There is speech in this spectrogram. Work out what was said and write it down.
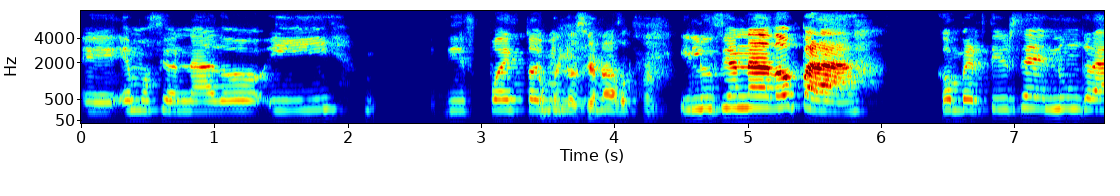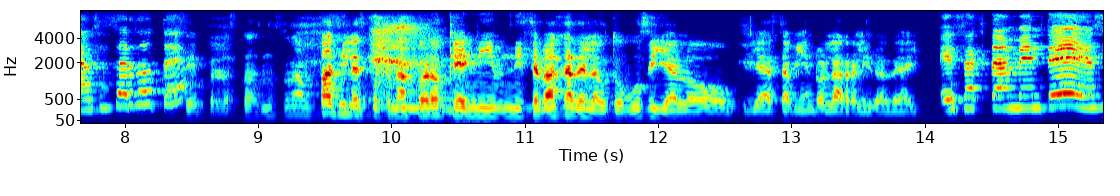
eh, emocionado y dispuesto y Como ilusionado. ilusionado para convertirse en un gran sacerdote. Sí, pero las cosas no son tan fáciles porque me acuerdo que ni, ni se baja del autobús y ya lo ya está viendo la realidad de ahí. Exactamente, es,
